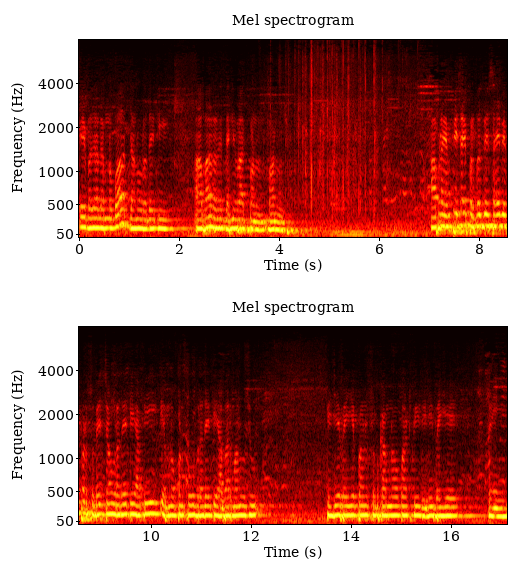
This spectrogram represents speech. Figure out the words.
એ બદલ એમનો બધાનો હૃદયથી આભાર અને ધન્યવાદ પણ માનું છું. આપણા એમપી સાહેબ પરબતભાઈ સાહેબે પણ શુભેચ્છાઓ હૃદયથી આપી, એમનો પણ ખૂબ હૃદયથી આભાર માનું છું. વિજયભાઈએ પણ શુભકામનાઓ પાઠવી, દિલીપભાઈએ અહીં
